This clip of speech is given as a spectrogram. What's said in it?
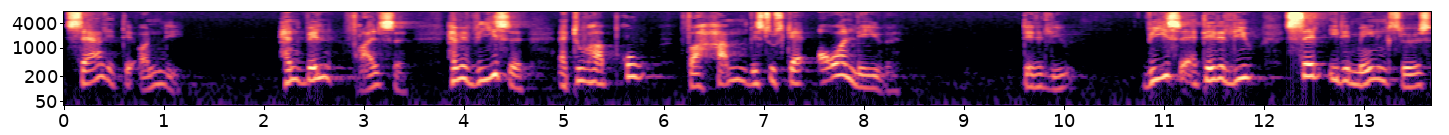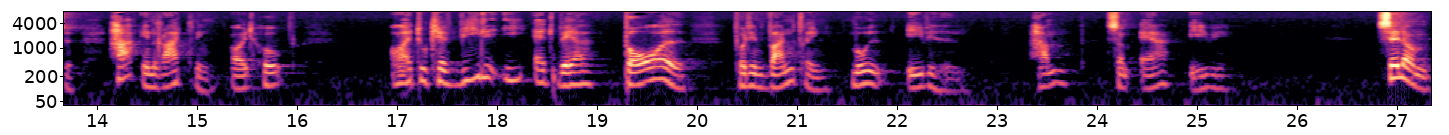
Særligt det åndelige. Han vil frelse. Han vil vise, at du har brug for ham, hvis du skal overleve dette liv. Vise, at dette liv, selv i det meningsløse, har en retning og et håb, og at du kan hvile i at være båret på din vandring mod evigheden. Ham, som er evig. Selvom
